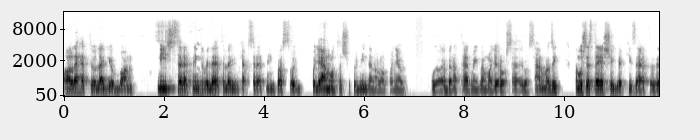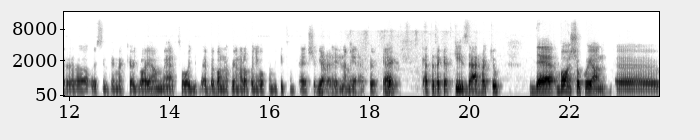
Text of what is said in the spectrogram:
A lehető legjobban mi is szeretnénk, vagy lehető leginkább szeretnénk azt, hogy, hogy elmondhassuk, hogy minden alapanyag ebben a termékben Magyarországról származik. Na most ez teljességgel kizárt, azért őszintén meg kell, hogy valljam, mert hogy ebben vannak olyan alapanyagok, amik itt van teljességgel nem, nem érhetők el, tehát ezeket kizárhatjuk. De van sok olyan, ö,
